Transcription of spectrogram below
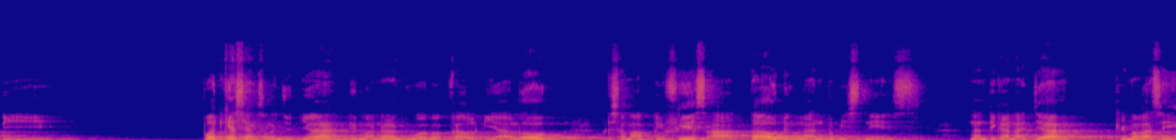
di podcast yang selanjutnya di mana gua bakal dialog bersama aktivis atau dengan pebisnis. Nantikan aja. Terima kasih.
